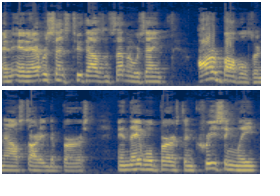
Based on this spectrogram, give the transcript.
and and ever since 2007, we're saying our bubbles are now starting to burst, and they will burst increasingly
